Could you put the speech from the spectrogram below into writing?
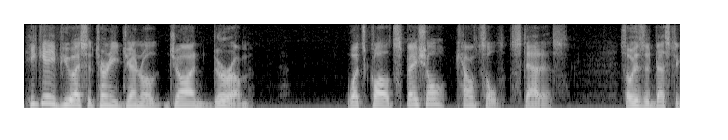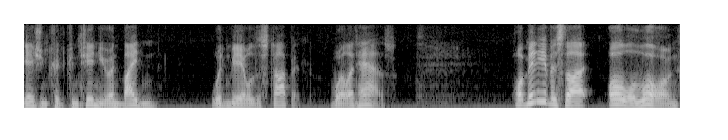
he gave U.S. Attorney General John Durham what's called special counsel status. So his investigation could continue and Biden wouldn't be able to stop it. Well, it has. What many of us thought all along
